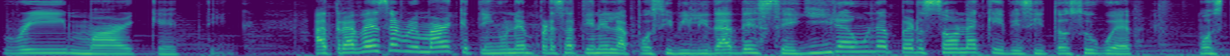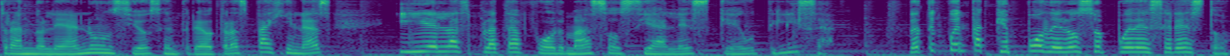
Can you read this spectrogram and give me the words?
remarketing. A través de remarketing, una empresa tiene la posibilidad de seguir a una persona que visitó su web, mostrándole anuncios, entre otras páginas, y en las plataformas sociales que utiliza. Date cuenta qué poderoso puede ser esto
